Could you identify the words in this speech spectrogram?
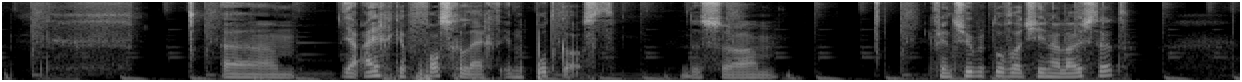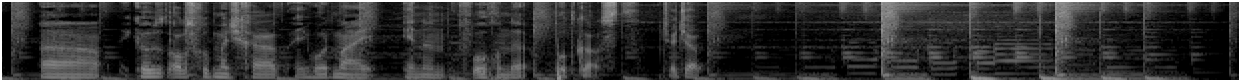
um, ja, eigenlijk heb vastgelegd in de podcast. Dus um, ik vind het super tof dat je hier naar luistert. Uh, ik hoop dat alles goed met je gaat en je hoort mij in een volgende podcast. Ciao, ciao.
